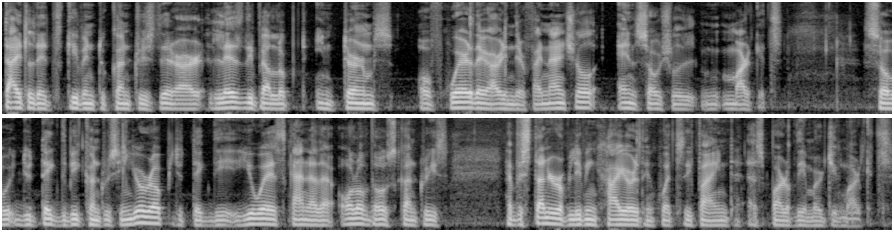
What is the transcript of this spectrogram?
title that's given to countries that are less developed in terms of where they are in their financial and social markets. So you take the big countries in Europe, you take the US, Canada, all of those countries have a standard of living higher than what's defined as part of the emerging markets.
